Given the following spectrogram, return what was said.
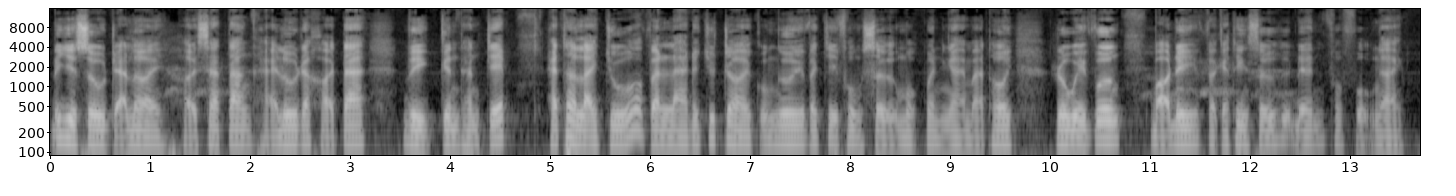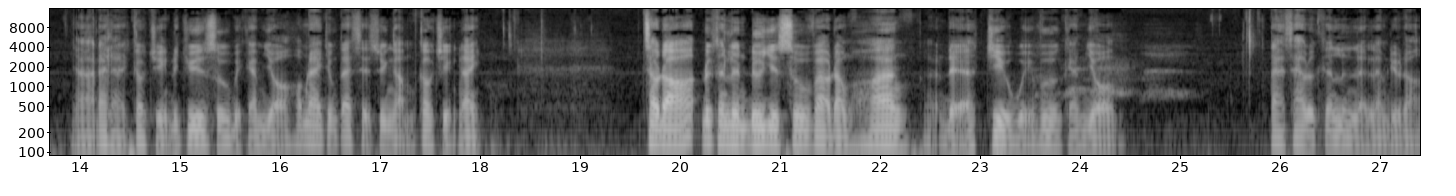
Đức Giêsu trả lời, hỡi Sa-tăng, hãy lui ra khỏi ta, vì Kinh Thánh chép, hãy thờ lại Chúa và là Đức Chúa Trời của ngươi và chỉ phụng sự một mình Ngài mà thôi. Rồi quỷ vương bỏ đi và các thiên sứ đến phục vụ Ngài. À, đây là câu chuyện Đức Chúa Giêsu bị cám dỗ. Hôm nay chúng ta sẽ suy ngẫm câu chuyện này. Sau đó, Đức Thánh Linh đưa Giêsu vào đồng hoang để chịu quỷ vương cám dỗ. Tại sao Đức Thánh Linh lại làm điều đó?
